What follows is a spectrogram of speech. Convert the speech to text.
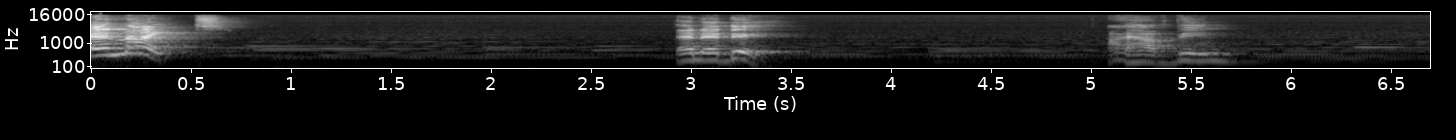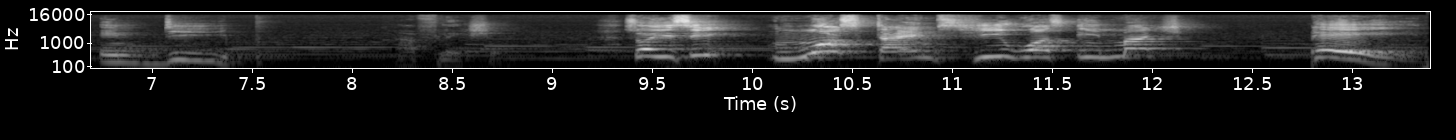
A night and a day. I have been in deep affliction. So you see, most times he was in much pain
